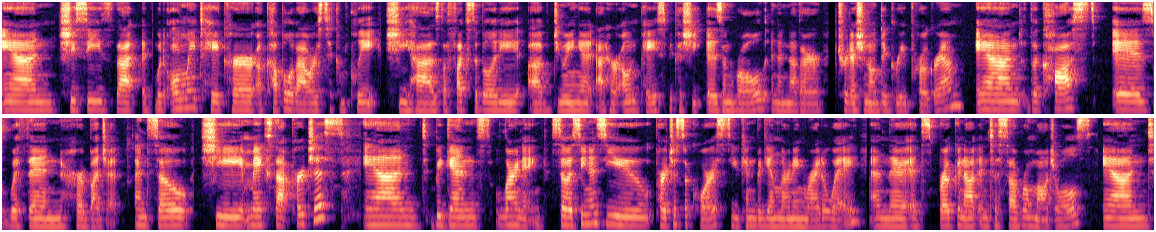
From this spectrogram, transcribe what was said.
And she sees that it would only take her a couple of hours to complete. She has the flexibility of doing it at her own pace because she is enrolled in another traditional degree program. And the cost is within her budget. And so she makes that purchase and begins learning. So as soon as you purchase a course, you can begin learning right away. And there it's broken out into several modules. And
